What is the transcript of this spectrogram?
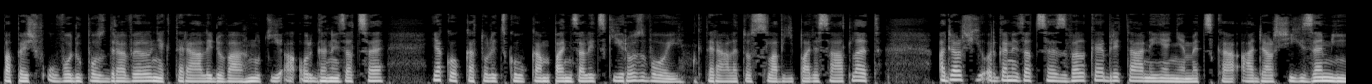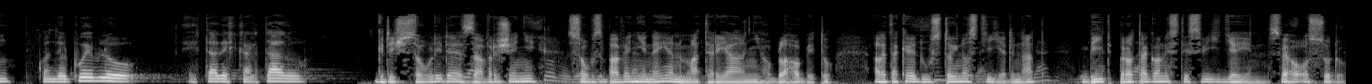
Papež v úvodu pozdravil některá lidová hnutí a organizace jako katolickou kampaň za lidský rozvoj, která letos slaví 50 let, a další organizace z Velké Británie, Německa a dalších zemí. Když jsou lidé zavrženi, jsou zbaveni nejen materiálního blahobytu, ale také důstojnosti jednat, být protagonisty svých dějin, svého osudu,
